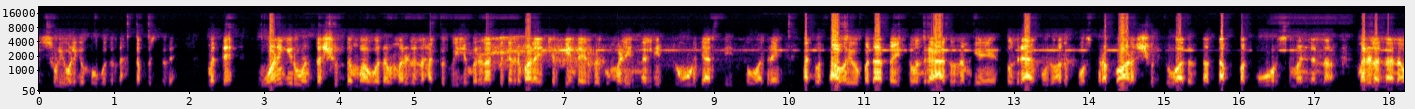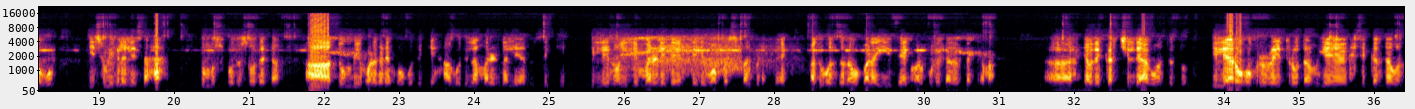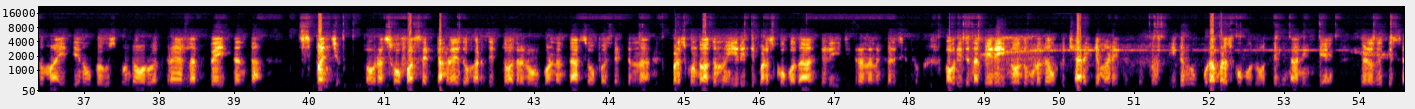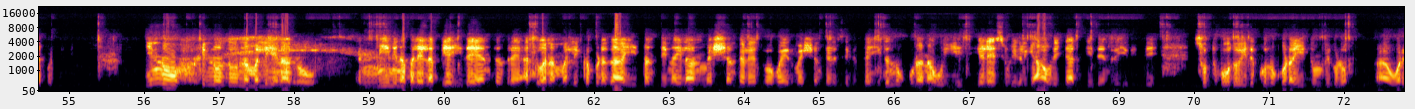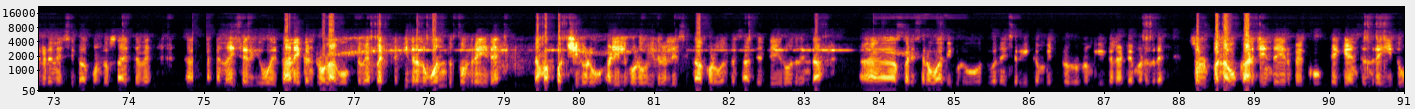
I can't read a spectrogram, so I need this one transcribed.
ಸುಳಿ ಒಳಗೆ ಹೋಗೋದನ್ನ ತಪ್ಪಿಸ್ತದೆ. ಮತ್ತೆ ಒಣಗಿರುವಂತ ಶುದ್ಧ ಭಾವದ ಮರಳನ್ನ ಹಾಕ್ಬೇಕು. ಇಲ್ಲಿ ಮರಳು ಹಾಕ್ಬೇಕಾದ್ರೆ ಬಹಳ ಎಚ್ಚರಿಕೆಯಿಂದ ಇರಬೇಕು. ಮಳಿನಲ್ಲಿ ಧೂಳು ಜಾಸ್ತಿ ಇತ್ತು ಆದ್ರೆ ಅಥವಾ ಸಾವಯವ ಪದಾರ್ಥ ಇತ್ತು ಅಂದ್ರೆ ಅದು ನಮ್ಗೆ ತೊಂದರೆ ಆಗ್ಬೋದು. ಅದಕ್ಕೋಸ್ಕರ ಬಹಳ ಶುದ್ಧವಾದಂತ ದಪ್ಪ, ಕೋರ್ಸ್ ಮಣ್ಣನ್ನ, ಮರಳನ್ನ ನಾವು ಈ ಸುಳಿಗಳಲ್ಲಿ ಸಹ ದಟ್ ಆ ತುಂಬಿ ಒಳಗಡೆ ಹೋಗೋದಕ್ಕೆ ಆಗೋದಿಲ್ಲ ಮರಳಿನಲ್ಲಿ ಅದು ಸಿಕ್ಕಿ ಇಲ್ಲೇನೋ ಇಲ್ಲಿ ಮರಳಿದೆ ಅಂತೇಳಿ ವಾಪಸ್ ಬಂದ್ಬಿಡುತ್ತೆ. ಅದು ಒಂದು ನಾವು ಬಹಳ ಈಸಿಯಾಗಿ ಮಾಡ್ಕೋಬೇಕಾದಂತ ಕ್ರಮ. ಯಾವುದೇ ಖರ್ಚಿಲ್ಲದೆ ಆಗುವಂತದ್ದು ಇಲ್ಲಿ ಯಾರೋ ಒಬ್ರು ರೈತರು ತಮಗೆ ಸಿಕ್ಕಂತ ಒಂದು ಮಾಹಿತಿಯನ್ನು ಉಪಯೋಗಿಸ್ಕೊಂಡು ಅವ್ರ ಹತ್ರ ಲಭ್ಯ ಇದ್ದಂತ ಸ್ಪಂಜ್ ಅವರ ಸೋಫಾ ಸೆಟ್ ಹಳೆಯದು ಹರಿದಿತ್ತು, ಅದ್ರಲ್ಲಿ ಉಳ್ಕೊಂಡಂತ ಸೋಫಾ ಸೆಟ್ ಅನ್ನ ಬಳಸ್ಕೊಂಡು ಅದನ್ನು ಈ ರೀತಿ ಬಳಸ್ಕೋಬೋದಾ ಅಂತೇಳಿ ಈ ಚಿತ್ರ ಕಳಿಸಿದ್ರು. ಅವ್ರು ಇದನ್ನ ಬೇರೆ ಇನ್ನೊಂದು ಹುಳದ ಉಪಚಾರಕ್ಕೆ ಮಾಡಿದಂಥದ್ದು ಇದನ್ನು ಕೂಡ ಬಳಸ್ಕೋಬಹುದು ಅಂತೇಳಿ ನಾನು ನಿಮ್ಗೆ ಹೇಳೋದಕ್ಕೆ ಇಷ್ಟಪಡ್ತೀನಿ ಇನ್ನು ಇನ್ನೊಂದು ನಮ್ಮಲ್ಲಿ ಏನಾದ್ರೂ ಬಲೆ ಲಭ್ಯ ಇದೆ ಅಂತಂದ್ರೆ, ಅಥವಾ ನಮ್ಮಲ್ಲಿ ಕಬ್ಬಿಣದ ಈ ತಂತಿ, ನೈಲಾನ್ ಮೆಶ್ ಅಂತೇಳಿ ಅಥವಾ ವೈರ್ ಮೆಶ್ ಅಂತೇಳಿ ಸಿಗುತ್ತೆ. ಇದನ್ನು ಕೂಡ ನಾವು ಈ ಎಳೆ ಸುಳಿಗಳಿಗೆ ಆವಳಿ ಜಾಸ್ತಿ ಇದೆ ಅಂದ್ರೆ ಈ ರೀತಿ ಸುತ್ತಬಹುದು ಇದಕ್ಕೂ ಕೂಡ ಈ ತುಂಬಿಗಳು ಹೊರಗಡೆನೆ ಸಿಕ್ಕಾಕೊಂಡು ಸಾಯ್ತವೆ. ನೈಸರ್ಗಿಕವಾಗಿ ತಾನೇ ಕಂಟ್ರೋಲ್ ಆಗಿ ಹೋಗ್ತವೆ. ಬಟ್ ಇದರಲ್ಲಿ ಒಂದು ತೊಂದರೆ ಇದೆ. ನಮ್ಮ ಪಕ್ಷಿಗಳು, ಅಳಿಲುಗಳು ಇದರಲ್ಲಿ ಸಿಕ್ಕಾಕೊಳ್ಳುವಂತ ಸಾಧ್ಯತೆ ಇರೋದ್ರಿಂದ ಆ ಪರಿಸರವಾದಿಗಳು ಅಥವಾ ನೈಸರ್ಗಿಕ ಮಿತ್ರರು ನಮಗೆ ಗಲಾಟೆ ಮಾಡಿದ್ರೆ ಸ್ವಲ್ಪ ನಾವು ಕಾಳಜಿಯಿಂದ ಇರಬೇಕು ಯಾಕೆ ಅಂತಂದ್ರೆ ಇದು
